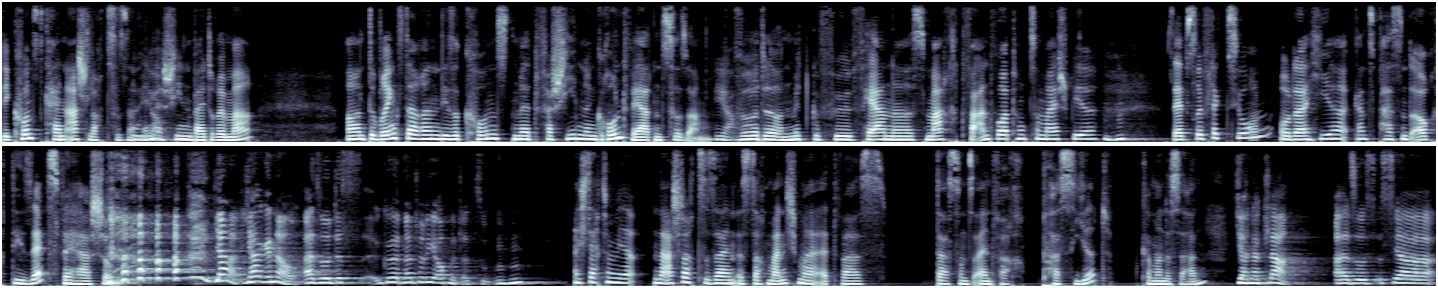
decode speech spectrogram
Die Kunst, kein Arschloch zu sein, oh ja. erschienen bei Drömer. Und du bringst darin diese Kunst mit verschiedenen Grundwerten zusammen. Ja. Würde und Mitgefühl, Fairness, Macht, Verantwortung zum Beispiel. Mhm. Selbstreflexion oder hier ganz passend auch die Selbstbeherrschung. ja, ja, genau. Also das gehört natürlich auch mit dazu. Mhm. Ich dachte mir, ein Arschloch zu sein ist doch manchmal etwas, das uns einfach passiert. Kann man das sagen? Ja, na klar. Also es ist ja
